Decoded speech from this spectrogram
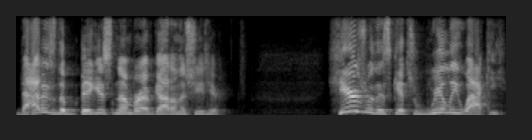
That is the biggest number I've got on the sheet here. Here's where this gets really wacky.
